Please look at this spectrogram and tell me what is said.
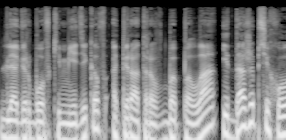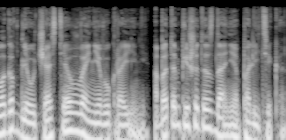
для вербовки медиков, операторов БПЛА и даже психологов для участия в войне в Украине. Об этом пишет издание «Политика».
